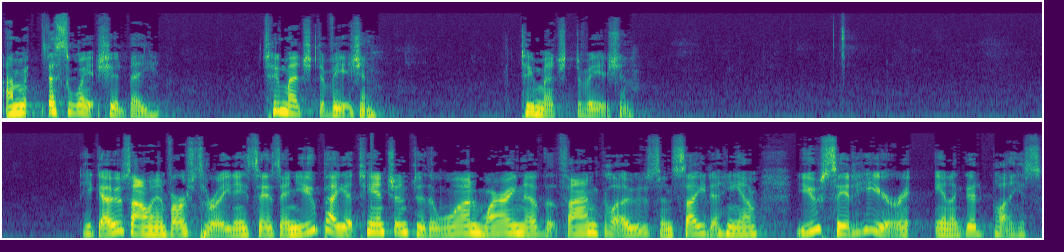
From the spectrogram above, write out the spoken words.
I mean, that's the way it should be. Too much division. Too much division. he goes on in verse 3 and he says, And you pay attention to the one wearing of the fine clothes and say to him, You sit here in a good place.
